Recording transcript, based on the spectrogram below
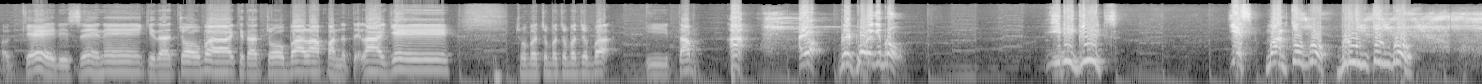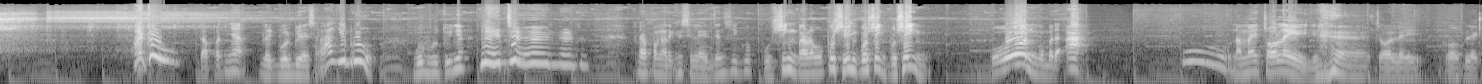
Oke, di sini kita coba, kita coba 8 detik lagi. Coba coba coba coba hitam. Ah, ayo, black ball lagi, Bro. Ini glitch. Yes, mantul, Bro. Beruntun, Bro. Aduh, dapatnya black ball biasa lagi, Bro. Gue butuhnya legend. Aduh. Kenapa nggak dikasih legend sih? Gue pusing kalau gue pusing, pusing, pusing. Pun, gue pada ah. Uh, namanya Cole. Cole, goblek.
